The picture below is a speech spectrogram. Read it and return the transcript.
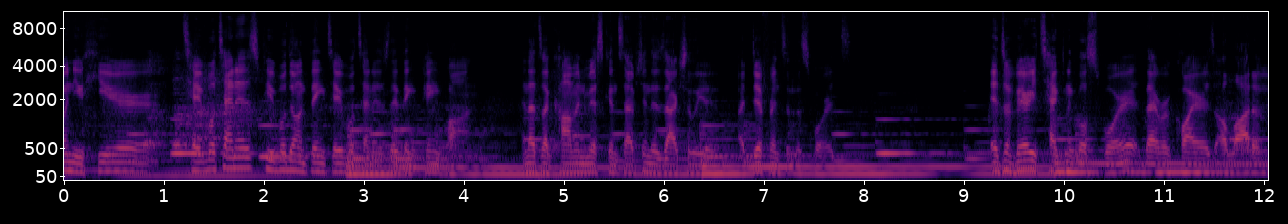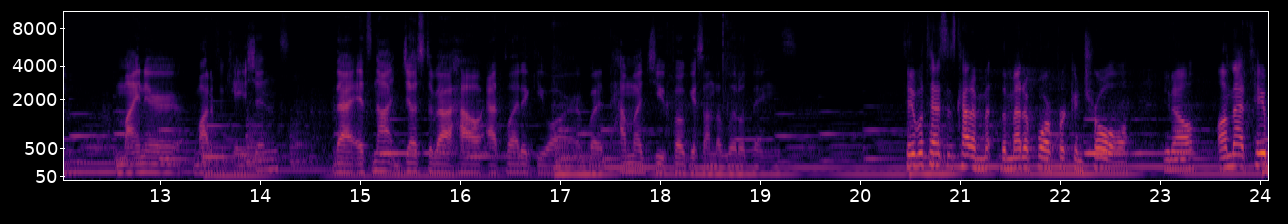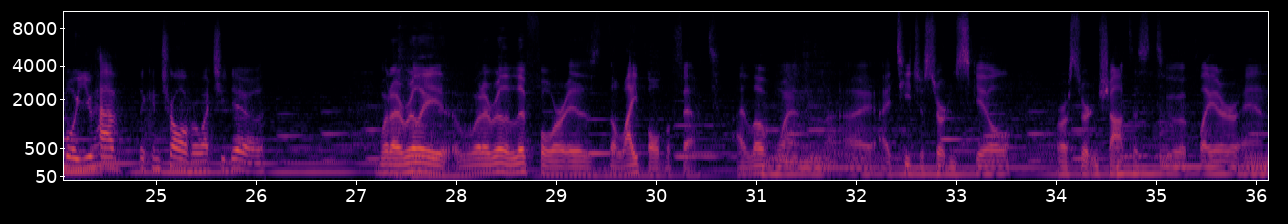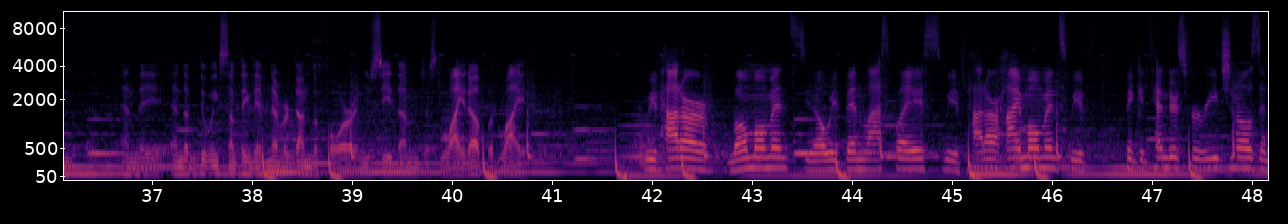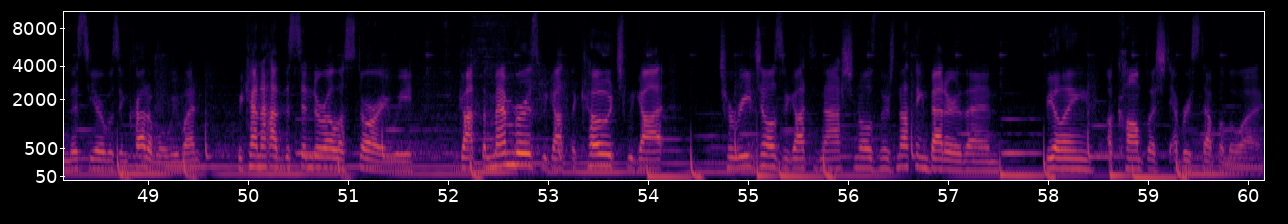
when you hear table tennis, people don't think table tennis, they think ping pong. And that's a common misconception. There's actually a, a difference in the sports. It's a very technical sport that requires a lot of minor modifications that it's not just about how athletic you are, but how much you focus on the little things. Table tennis is kind of the metaphor for control. You know, on that table, you have the control over what you do. What I really, what I really live for is the light bulb effect. I love when I, I teach a certain skill or a certain shot to, to a player and, and they end up doing something they've never done before and you see them just light up with life. We've had our low moments, you know, we've been last place. We've had our high moments. We've been contenders for regionals and this year was incredible. We went, we kind of had the Cinderella story. We got the members, we got the coach, we got to regionals, we got to nationals. There's nothing better than feeling accomplished every step of the way.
